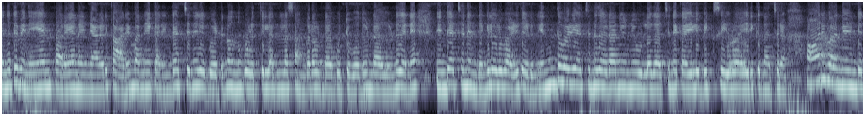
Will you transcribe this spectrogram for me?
എന്നിട്ട് വിനയൻ പറയണേ ഞാനൊരു കാര്യം പറഞ്ഞേക്കാൻ നിന്റെ അച്ഛന് രഘുവേട്ടനൊന്നും കൊടുത്തില്ല എന്നുള്ള സങ്കടം ഉണ്ടാകും കുറ്റബോധം ഉണ്ടാകും അതുകൊണ്ട് തന്നെ നിന്റെ അച്ഛൻ എന്തെങ്കിലും ഒരു വഴി തേടും. എന്ത് വഴി അച്ഛന് തേടാൻ ഉള്ളത്? അച്ഛന്റെ കയ്യിൽ ബിഗ് സീറോ ആയിരിക്കുന്ന അച്ഛനാണ്. ആര് പറഞ്ഞു നിന്റെ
